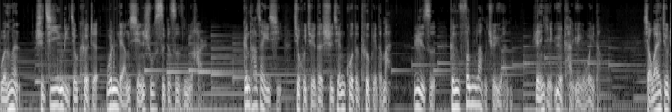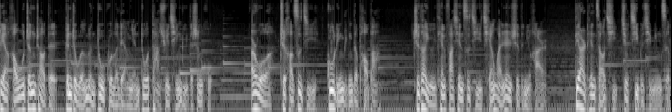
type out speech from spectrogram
文文是基因里就刻着温良贤淑四个字的女孩，跟她在一起就会觉得时间过得特别的慢，日子跟风浪绝缘，人也越看越有味道。小歪就这样毫无征兆地跟着文文度过了两年多大学情侣的生活，而我只好自己孤零零地泡吧，直到有一天发现自己前晚认识的女孩。第二天早起就记不起名字了，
